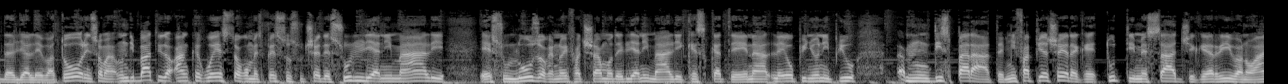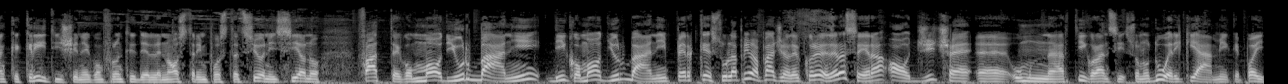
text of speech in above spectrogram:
dagli allevatori, insomma un dibattito anche questo come spesso succede sugli animali e sull'uso che noi facciamo degli animali che scatena le opinioni più ehm, disparate. Mi fa piacere che tutti i messaggi che arrivano anche critici nei confronti delle nostre impostazioni siano fatte con modi urbani, dico modi urbani perché sulla prima pagina del Corriere della Sera oggi c'è eh, un articolo, anzi sono due richiami che poi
